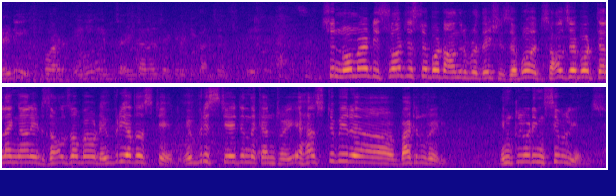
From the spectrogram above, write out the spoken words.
ready for any internal security concerns faced? So no matter, it's not just about Andhra Pradesh. It's about, it's also about Telangana. It's also about every other state. Every state in the country has to be uh, battle ready, including civilians.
